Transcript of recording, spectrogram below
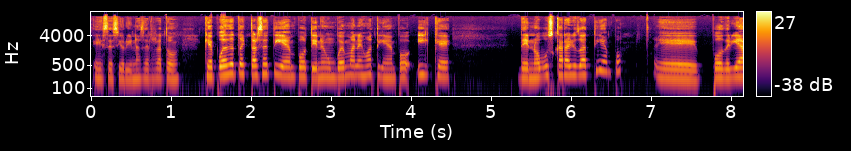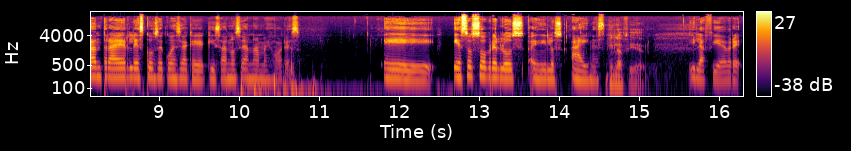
heces y orinas del ratón, que puede detectarse a tiempo, tienen un buen manejo a tiempo y que de no buscar ayuda a tiempo eh, podrían traerles consecuencias que quizás no sean las mejores. Eh, eso sobre los, eh, los AINES. Y la fiebre. Y la fiebre.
